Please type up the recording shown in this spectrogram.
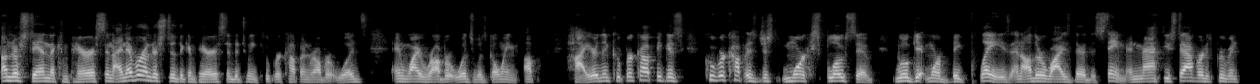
understand the comparison. I never understood the comparison between Cooper Kupp and Robert Woods and why Robert Woods was going up higher than Cooper Kupp because Cooper Kupp is just more explosive, will get more big plays, and otherwise they're the same. And Matthew Stafford has proven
